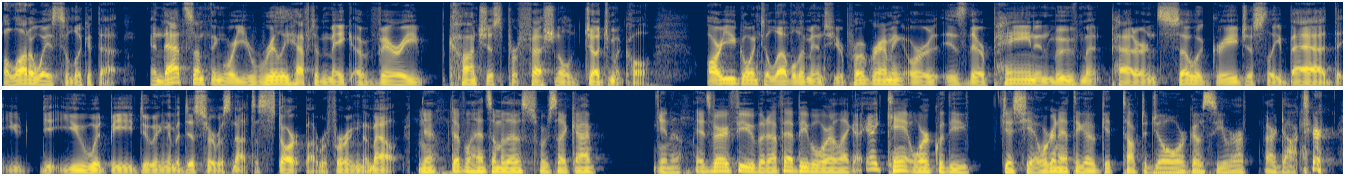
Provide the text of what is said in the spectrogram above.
A lot of ways to look at that. And that's something where you really have to make a very conscious professional judgment call. Are you going to level them into your programming, or is their pain and movement pattern so egregiously bad that you you would be doing them a disservice not to start by referring them out? Yeah, definitely had some of those where it's like I, you know, it's very few, but I've had people where like I, I can't work with you just yet. We're gonna have to go get talk to Joel or go see our our doctor.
